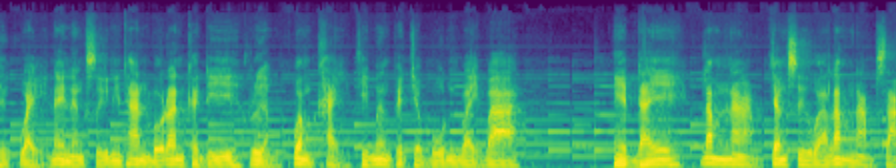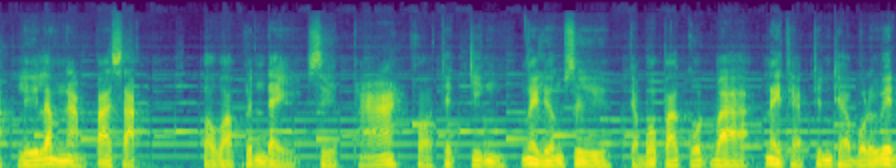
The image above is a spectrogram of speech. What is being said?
ทึกไว้ในหนังสือนิทานโบราณคดีเรื่องคว่ำไข่ที่เมืองเพชรบูรณ์ไว้ว่า เหตุใดลำน้ำจังชื่อว่าลำน้ำสักหรือลำน้ำปลาสักเพราะว่าเพิ่นได้สืบหาข้อเท็จจริง ในเรื่องสื่อกับบ่าปรากฏว่าในแถบทินแถวบริเวณ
